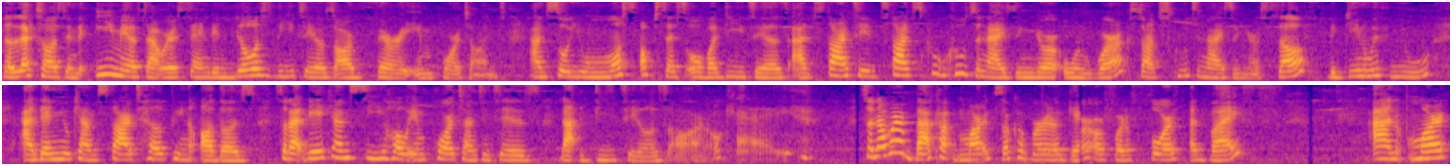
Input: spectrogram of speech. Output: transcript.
the letters and the emails that we're sending those details are very important. And so you must obsess over details and started start scrutinizing your own work start scrutinizing yourself begin with you and then you can start helping others so that they can see how important it is that details are okay? So now we're back at mark zuckerberg again or for the fourth advice. And mark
